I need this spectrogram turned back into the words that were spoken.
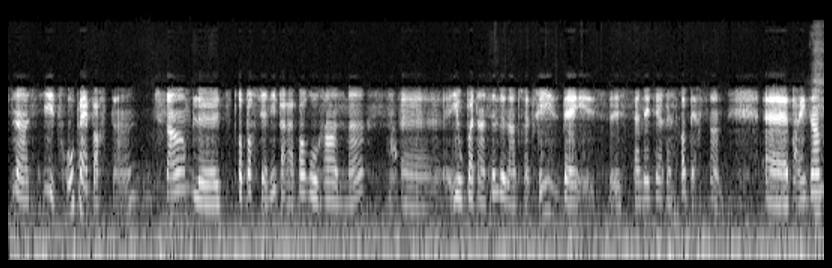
financier est trop important semble disproportionné par rapport au rendement et au potentiel de l'entreprise, ben ça n'intéressera personne. Euh, par exemple,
